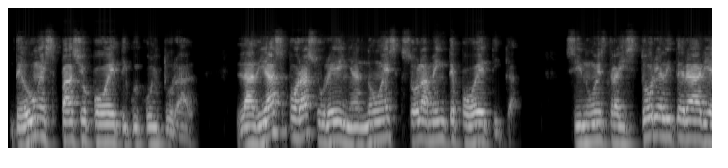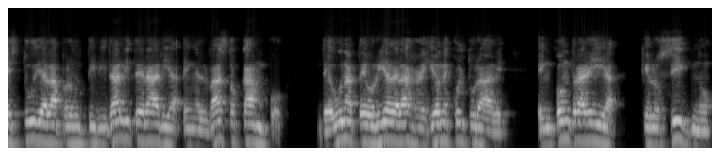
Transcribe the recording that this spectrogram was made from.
de un espacio poético y cultural. La diáspora sureña no es solamente poética. Si nuestra historia literaria estudia la productividad literaria en el vasto campo de una teoría de las regiones culturales, encontraría que los signos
